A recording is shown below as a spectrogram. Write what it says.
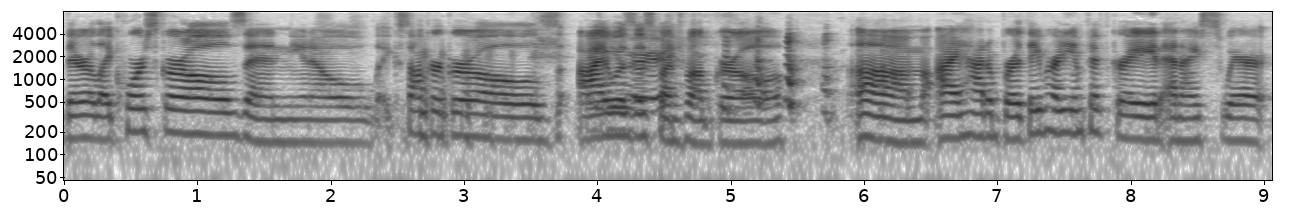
there are like horse girls and you know like soccer girls. I was were. a SpongeBob girl. um, I had a birthday party in fifth grade, and I swear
